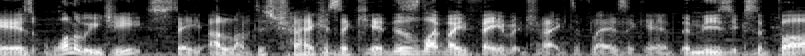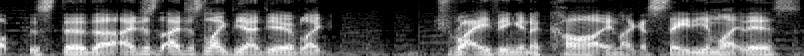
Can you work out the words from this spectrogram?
is Waluigi State. I love this track as a kid. This is like my favorite track to play as a kid. The music's a bop. The, I just, I just like the idea of like driving in a car in like a stadium like this.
